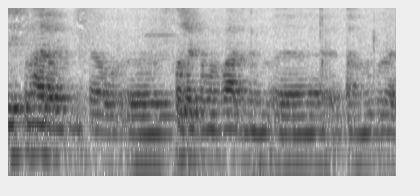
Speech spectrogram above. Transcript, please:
Jason Aaron pisał e, w Torze Gromowładnym, e, tam w ogóle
